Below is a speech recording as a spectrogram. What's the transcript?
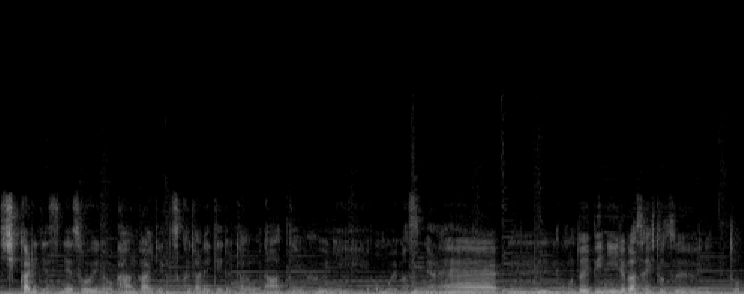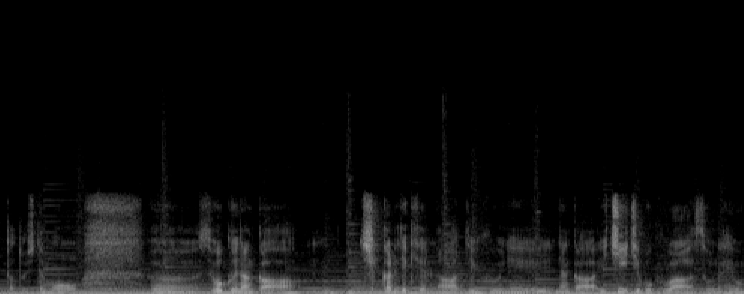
しっかりですねそういうのを考えて作られてるんだろうなっていうふうに思いますね。うん本当にビニール傘一つに取ったとしてもうんすごくなんかしっかりできてるなっていう風になんかいちいち僕はその辺を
